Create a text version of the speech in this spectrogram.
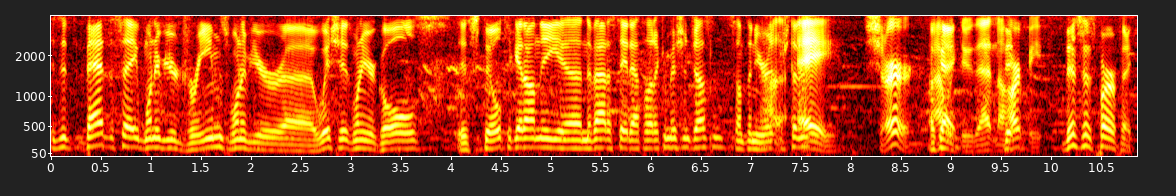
Is it bad to say one of your dreams, one of your uh, wishes, one of your goals is still to get on the uh, Nevada State Athletic Commission, Justin? Something you're Uh, interested in? hey, sure. Okay. I would do that in a heartbeat. This is perfect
